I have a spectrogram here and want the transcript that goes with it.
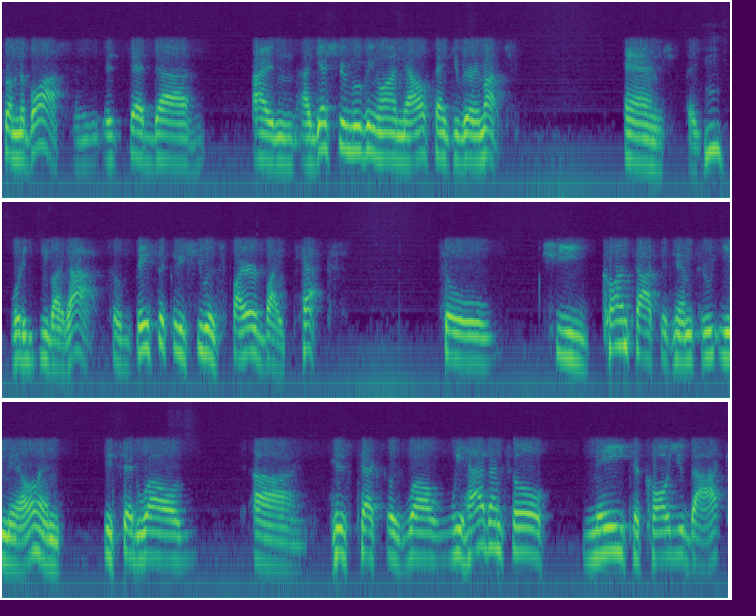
from the boss, and it said, uh, "I'm. I guess you're moving on now. Thank you very much." And like, hmm. what do you mean by that? So basically, she was fired by text. So she contacted him through email, and he said, "Well, uh, his text was, well, we had until May to call you back,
